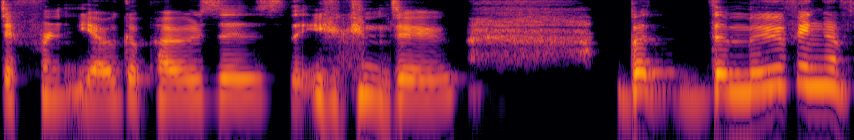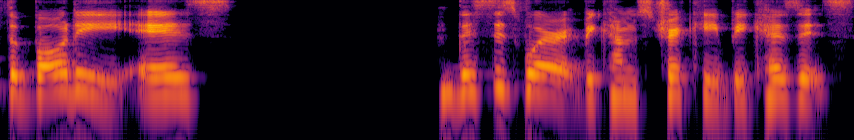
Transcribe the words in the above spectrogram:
different yoga poses that you can do. But the moving of the body is this is where it becomes tricky because it's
